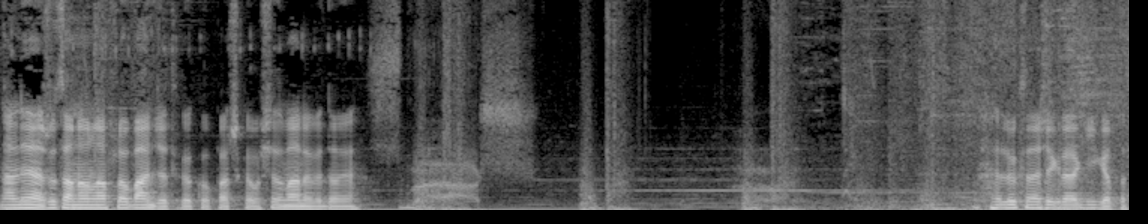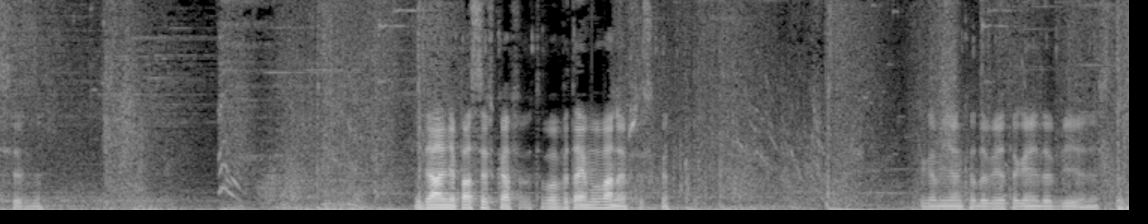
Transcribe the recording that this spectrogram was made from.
Ale nie, rzucam no na flowbandzie tylko kopaczka, bo się z many wydaje. Lux na się gra giga pasywnie. Idealnie pasywka, to było wytajmowane wszystko. Tego minionka dobije, tego nie dobije niestety.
